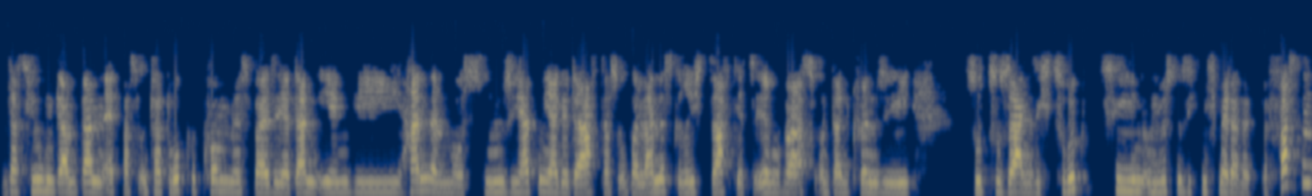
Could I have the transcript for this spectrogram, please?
das Jugendamt dann etwas unter Druck gekommen ist, weil sie ja dann irgendwie handeln mussten. Sie hatten ja gedacht, das Oberlandesgericht sagt jetzt irgendwas und dann können sie sozusagen sich zurückziehen und müssen sich nicht mehr damit befassen.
